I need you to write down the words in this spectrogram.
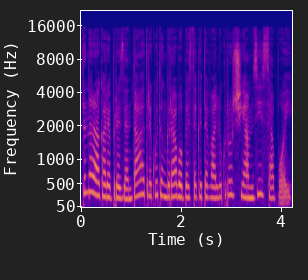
tânăra care prezenta a trecut în grabă peste câteva lucruri și am zis apoi,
